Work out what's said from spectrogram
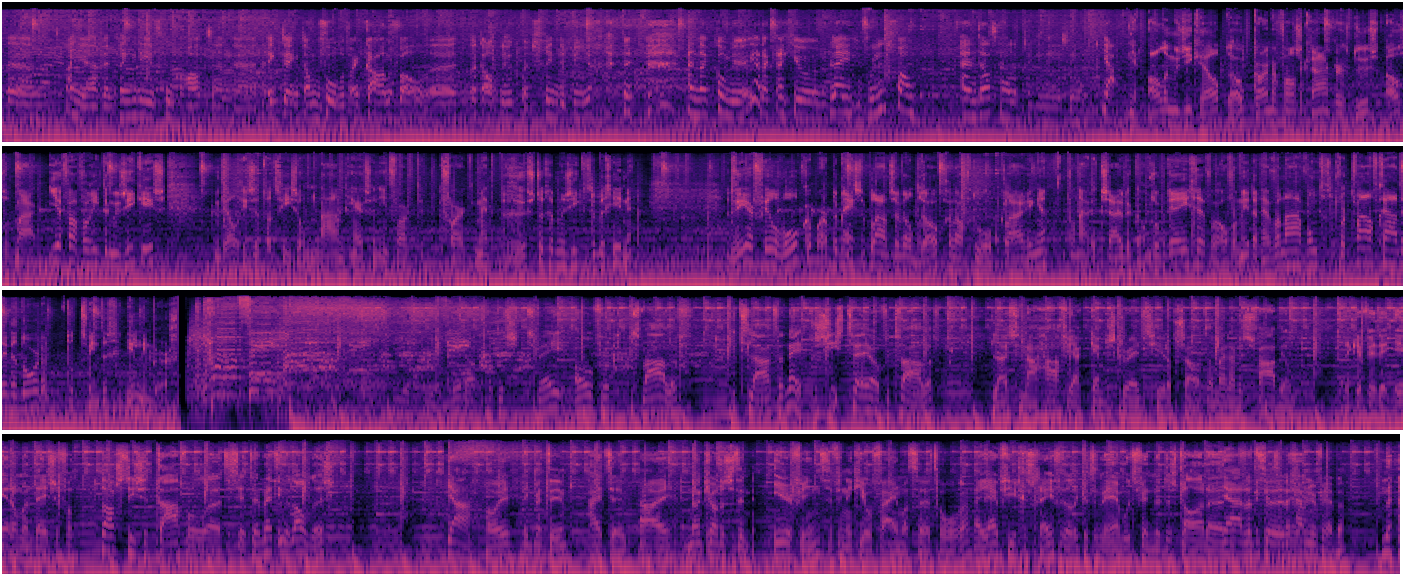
Eh, aan je herinneringen die je vroeger had. En, eh, ik denk dan bijvoorbeeld aan carnaval. eh, dat ik altijd leuk met vrienden bier. en dan, kom je, ja, daar krijg je blije gevoelens van. En dat helpt de genezing. Ja. Ja, alle muziek helpt, ook carnavalskrakers. Dus als het maar je favoriete muziek is. Wel is het advies om na een herseninfarct infarct met rustige muziek te beginnen. Het weer, veel wolken, maar op de meeste plaatsen wel droog. En af en toe opklaringen. Vanuit het zuiden kans op regen, vooral vanmiddag en vanavond. Het wordt 12 graden in het noorden tot 20 in Limburg. Goedemiddag, het is 2 over 12. Iets later, nee, precies 2 over 12. Je luistert naar HVA Campus Creators hier op Salto. Mijn naam is Fabian. En ik heb weer de eer om aan deze fantastische tafel eh, te zitten met iemand anders. Ja, hoi, ik ben Tim. Hi Tim. Hi, dankjewel dat je het een eer vindt. Dat vind ik heel fijn dat eh, te horen. Nou, jij hebt hier geschreven dat ik het een eer moet vinden, dus daar... eh, ja, daar dat, daar gaan we nu over hebben.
